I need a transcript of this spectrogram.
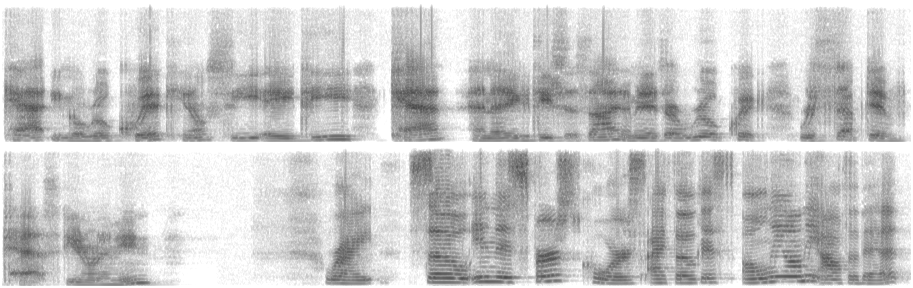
cat, you can go real quick, you know, C A T, cat, and then you can teach the sign. I mean, it's a real quick receptive test. You know what I mean? Right. So in this first course, I focused only on the alphabet.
